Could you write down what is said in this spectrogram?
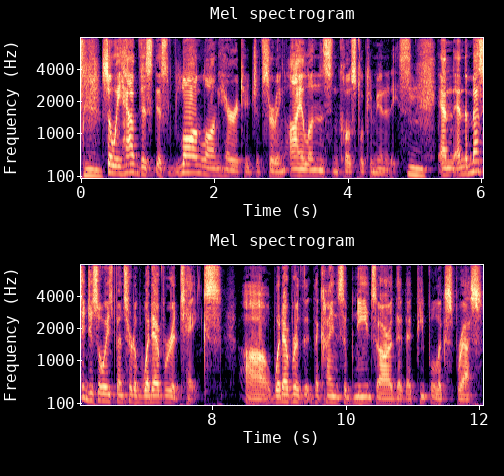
Mm. So we have this this long long heritage of serving islands and coastal communities, mm. and and the message has always been sort of whatever it takes uh, whatever the, the, kinds of needs are that, that people express.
